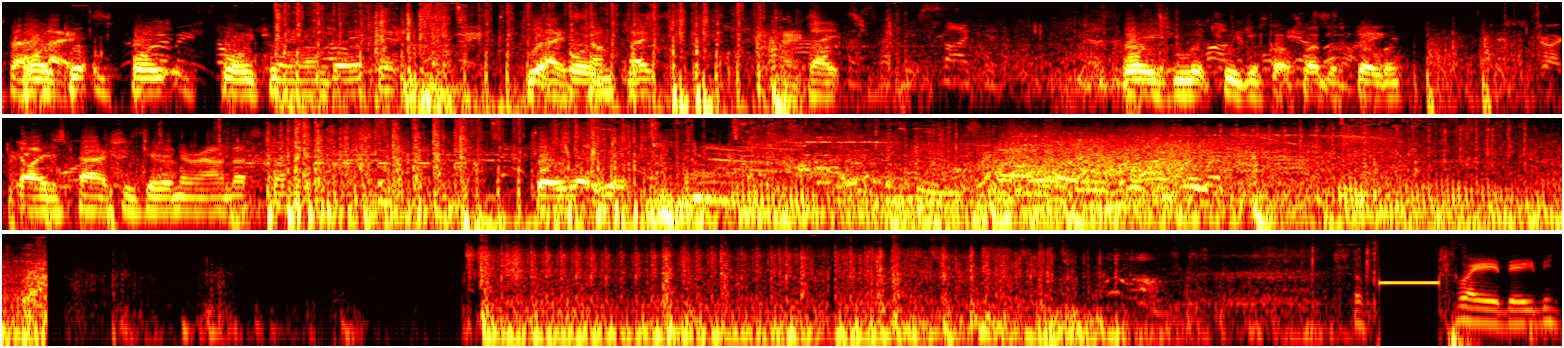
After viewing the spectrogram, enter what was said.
What's Boy, back? boy, boy, boy, join around there, I think. Yeah, boy, some plates. Boy's literally just outside this building. Yo, I just parachuted in around us. Stay what you. Play, baby.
